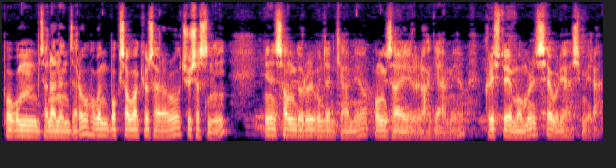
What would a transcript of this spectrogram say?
복음 전하는 자로 혹은 목사와 교사로 주셨으니 이는 성도를 온전케 하며 봉사를 하게 하며 그리스도의 몸을 세우려 하십니다.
